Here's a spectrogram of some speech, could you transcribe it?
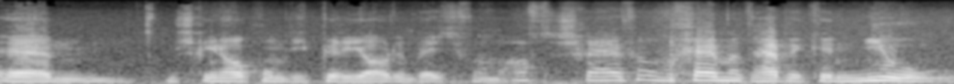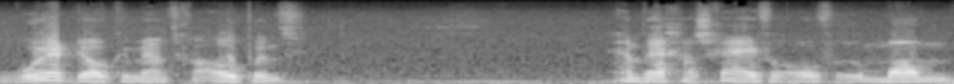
Um, misschien ook om die periode een beetje van me af te schrijven. Op een gegeven moment heb ik een nieuw Word-document geopend. En ben gaan schrijven over een man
